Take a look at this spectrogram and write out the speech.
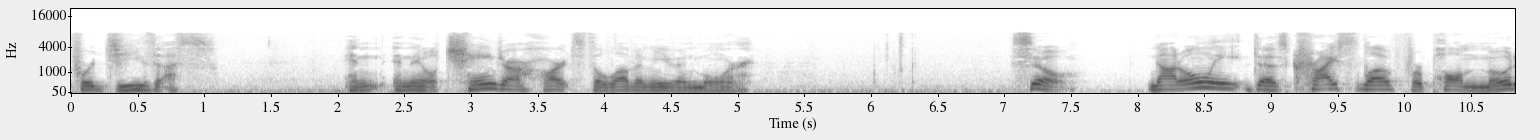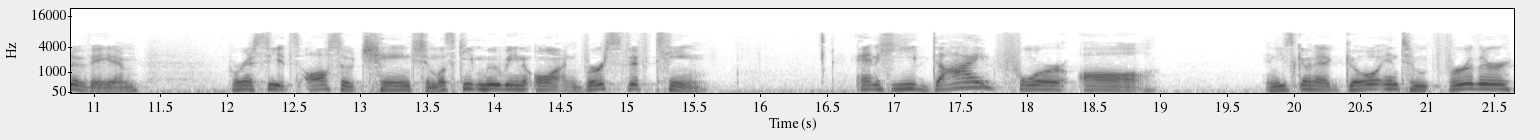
for Jesus. And, and it will change our hearts to love Him even more. So, not only does Christ's love for Paul motivate him, we're going to see it's also changed him. Let's keep moving on. Verse 15. And he died for all. And he's going to go into further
